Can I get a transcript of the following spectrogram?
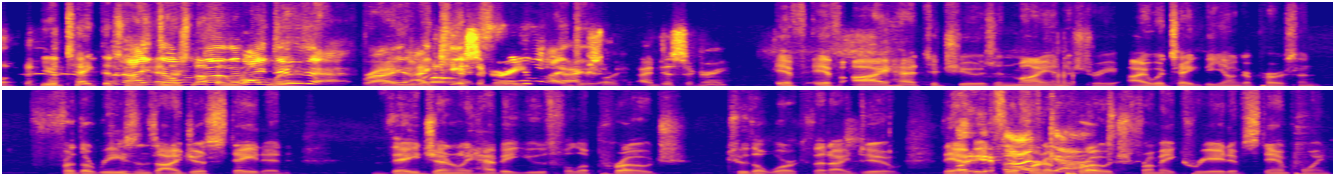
old. You take the But time, I and there's don't know nothing that wrong I with do it. that, right? Yeah, I you can't disagree. I Actually, I disagree. If if I had to choose in my industry, I would take the younger person for the reasons I just stated. They generally have a youthful approach to the work that I do. They have a different got- approach from a creative standpoint,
